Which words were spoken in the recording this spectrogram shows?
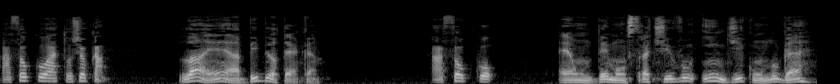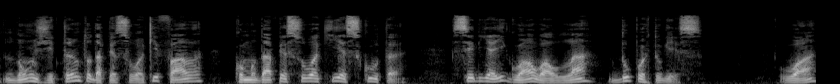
Asoko a. Lá é a biblioteca. Asoko é um demonstrativo e indica um lugar longe tanto da pessoa que fala como da pessoa que escuta. Seria igual ao lá do português. O a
